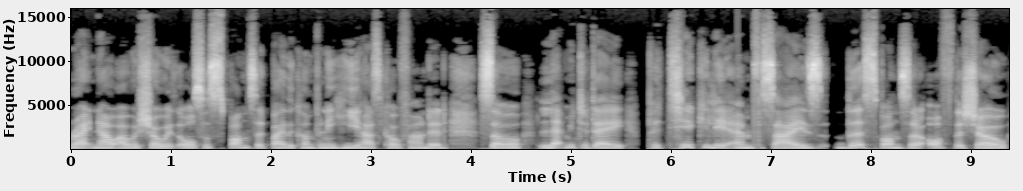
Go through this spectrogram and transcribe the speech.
right now our show is also sponsored by the company he has co-founded. So let me today particularly emphasize the sponsor of the show.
